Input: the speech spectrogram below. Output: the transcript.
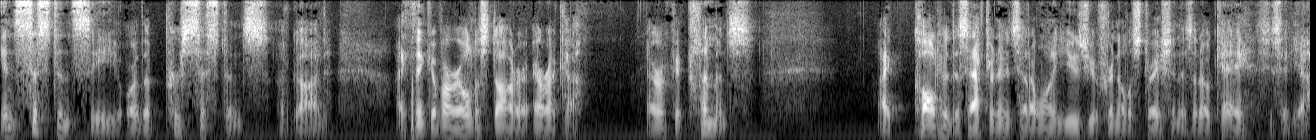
insistency or the persistence of God, I think of our oldest daughter, Erica, Erica Clements. I called her this afternoon and said, I want to use you for an illustration. Is it okay? She said, Yeah.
